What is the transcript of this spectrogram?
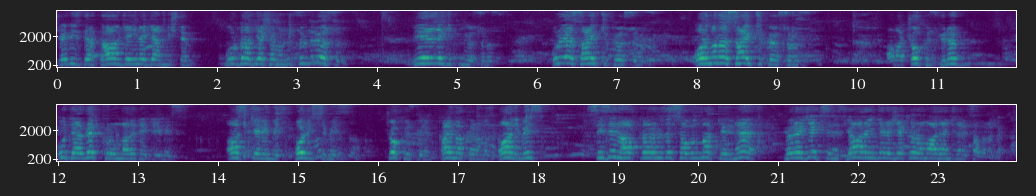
Cevizde daha önce yine gelmiştim. Buradan yaşamınızı sürdürüyorsunuz. Bir yere de gitmiyorsunuz. Buraya sahip çıkıyorsunuz. Ormana sahip çıkıyorsunuz. Ama çok üzgünüm. Bu devlet kurumları dediğimiz askerimiz, polisimiz, çok üzgünüm kaymakamımız, valimiz sizin haklarınızı savunmak yerine göreceksiniz. Yarın gelecekler o madencileri savunacaklar.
